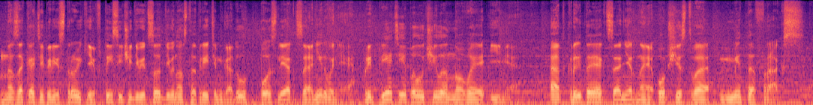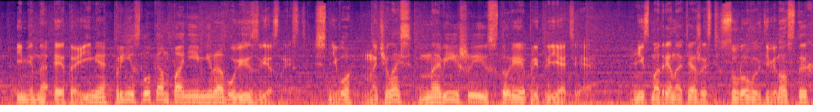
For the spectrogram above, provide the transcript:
На закате перестройки в 1993 году после акционирования предприятие получило новое имя – Открытое акционерное общество «Метафракс». Именно это имя принесло компании мировую известность. С него началась новейшая история предприятия. Несмотря на тяжесть суровых 90-х,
